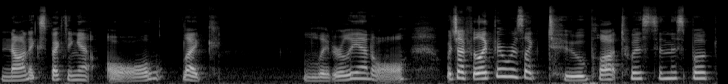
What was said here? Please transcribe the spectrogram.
not expecting at all. Like, literally at all. Which I feel like there was like two plot twists in this book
